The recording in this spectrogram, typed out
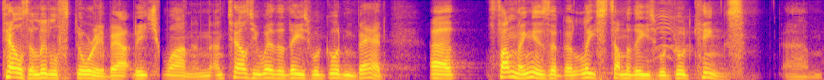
tells a little story about each one and, and tells you whether these were good and bad. Uh, something is that at least some of these were good kings. Um,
